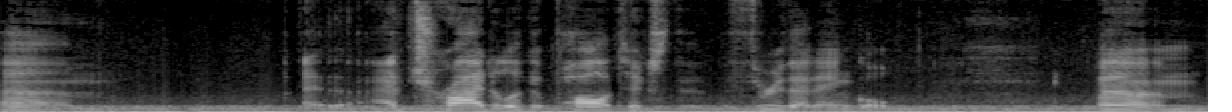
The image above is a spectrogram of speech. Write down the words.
um, I've tried to look at politics th- through that angle. Um,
